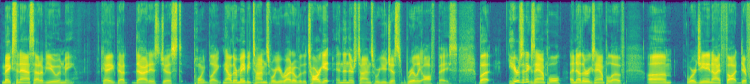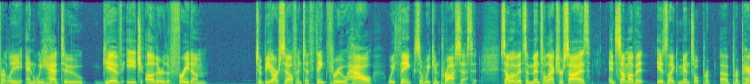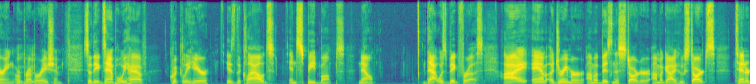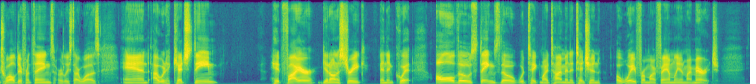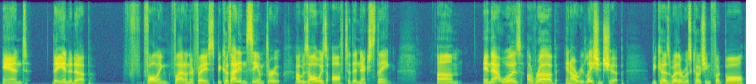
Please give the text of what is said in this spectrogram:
makes an ass out of you and me. Okay? That That is just point blank. Now, there may be times where you're right over the target, and then there's times where you're just really off base. But here's an example, another example of um, where Jeannie and I thought differently, and we had to give each other the freedom to be ourselves and to think through how we think so we can process it. Some of it's a mental exercise, and some of it is like mental pre- uh, preparing or preparation. So, the example we have quickly here is the clouds and speed bumps. Now, that was big for us. I am a dreamer. I'm a business starter. I'm a guy who starts 10 or 12 different things, or at least I was, and I would catch steam, hit fire, get on a streak, and then quit. All those things, though, would take my time and attention away from my family and my marriage. And they ended up f- falling flat on their face because I didn't see them through. I was always off to the next thing. Um, and that was a rub in our relationship because whether it was coaching football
